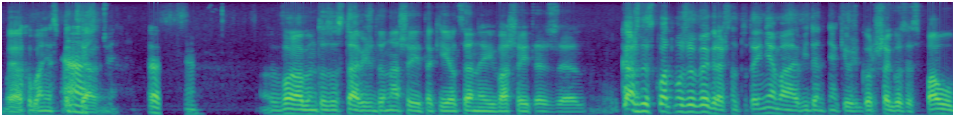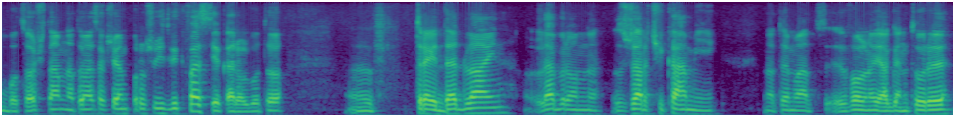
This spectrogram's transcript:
Bo ja chyba niespecjalnie. Pewnie. Wolałbym to zostawić do naszej takiej oceny i waszej też, że każdy skład może wygrać. No tutaj nie ma ewidentnie jakiegoś gorszego zespołu, bo coś tam. Natomiast ja chciałem poruszyć dwie kwestie, Karol, bo to e, trade deadline, LeBron z żarcikami na temat wolnej agentury.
